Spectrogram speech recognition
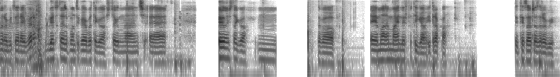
Robi ten River? Wbiję tutaj, żeby on tylko jakby tego ściągnąć... E... Ściągnąć tego... Mm... Tego... E, ma- miner Fatiga i trapa. I tak cały czas robi.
